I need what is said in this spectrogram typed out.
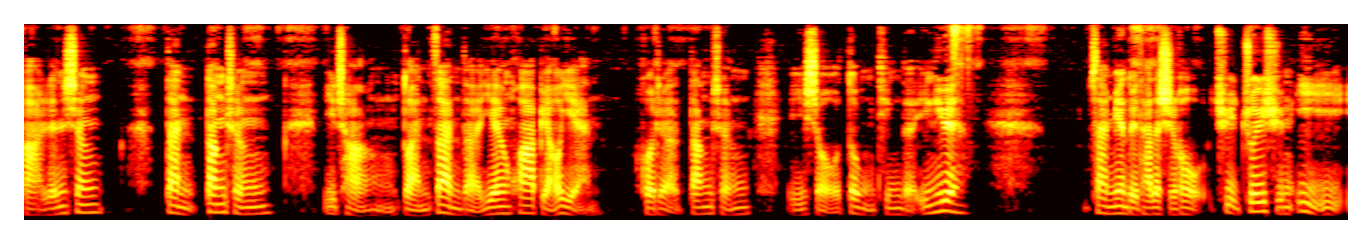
把人生但当成一场短暂的烟花表演，或者当成一首动听的音乐。在面对它的时候，去追寻意义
